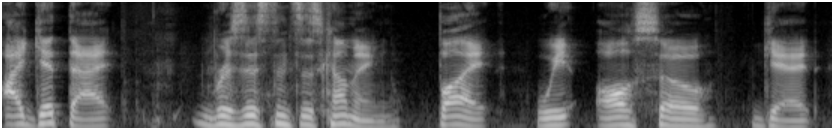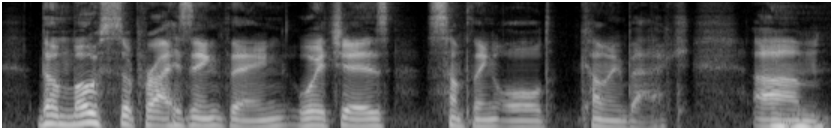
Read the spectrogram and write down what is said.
I get that resistance is coming, but we also get the most surprising thing, which is something old coming back. Um,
